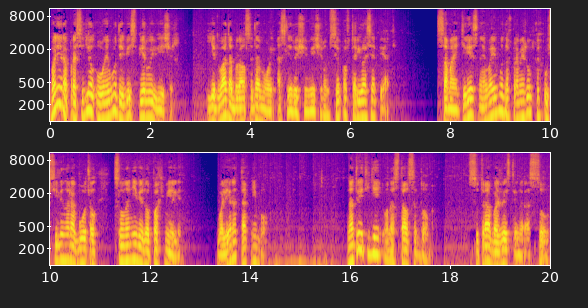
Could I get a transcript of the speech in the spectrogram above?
Валера просидел у воеводы весь первый вечер. Едва добрался домой, а следующим вечером все повторилось опять. Самое интересное, воевода в промежутках усиленно работал, словно не ведал похмелья. Валера так не мог. На третий день он остался дома. С утра божественный рассол,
